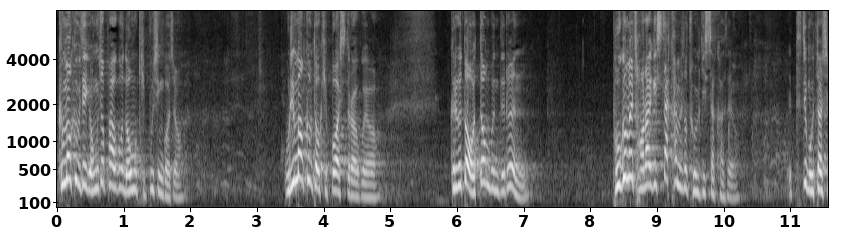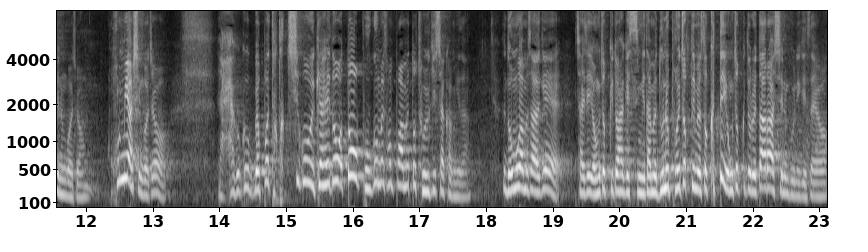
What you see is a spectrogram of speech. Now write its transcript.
그만큼 이제 영접하고 너무 기쁘신 거죠. 우리만큼 더 기뻐하시더라고요. 그리고 또 어떤 분들은 복음을 전하기 시작하면서 졸기 시작하세요. 듣지 못하시는 거죠. 혼미하신 거죠. 야, 그 몇 번 탁탁 치고 이렇게 해도 또 복음을 선포하면 또 졸기 시작합니다. 너무 감사하게 자 이제 영접 기도 하겠습니다 하면 눈을 번쩍 뜨면서 그때 영접 기도를 따라 하시는 분이 계세요.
